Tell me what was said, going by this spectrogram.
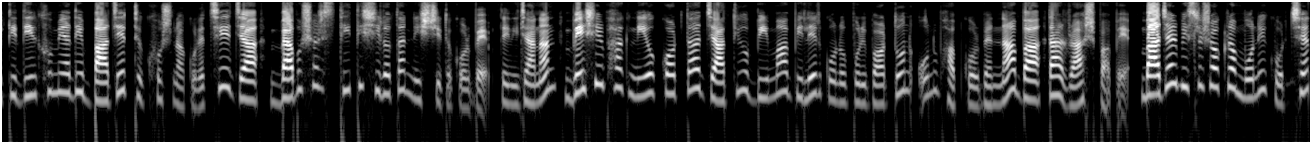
একটি দীর্ঘমেয়াদী বাজেট ঘোষণা করেছি যা ব্যবসার স্থিতিশীলতা নিশ্চিত করবে। তিনি জানান, বেশিরভাগ নিয়োগকর্তা জাতীয় বীমা বিলের কোনো পরিবর্তন অনুভব করবেন না বা তা হ্রাস পাবে। বাজার বিশ্লেষকরা মনে করছেন,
